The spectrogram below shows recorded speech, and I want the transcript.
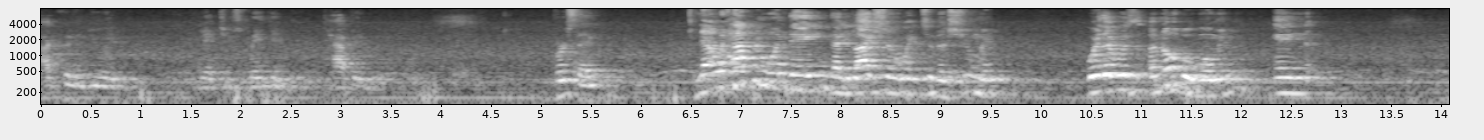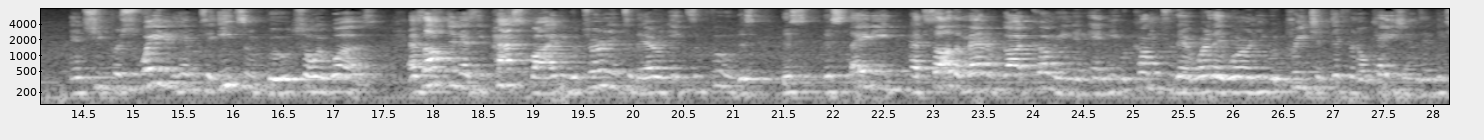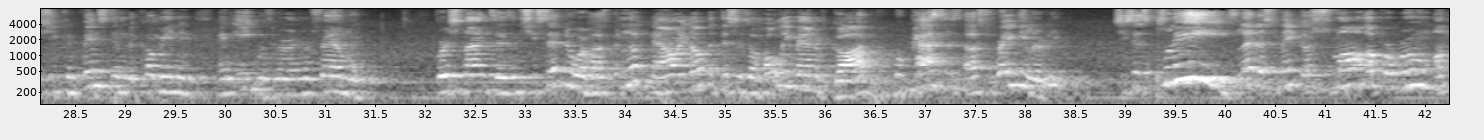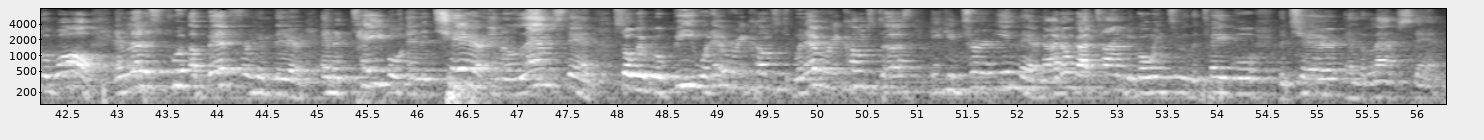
I couldn't do it, yet you make it happen. First 8. Now it happened one day that Elisha went to the Shunem, where there was a noble woman, and, and she persuaded him to eat some food, so it was. As often as he passed by, he would turn into there and eat some food. This, this, this lady had saw the man of God coming, and, and he would come to there where they were, and he would preach at different occasions, and he, she convinced him to come in and, and eat with her and her family. Verse 9 says, And she said to her husband, Look now, I know that this is a holy man of God who passes us regularly. She says, Please let us make a small upper room on the wall and let us put a bed for him there and a table and a chair and a lampstand so it will be whatever he comes to, whenever he comes to us, he can turn in there. Now, I don't got time to go into the table, the chair, and the lampstand.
